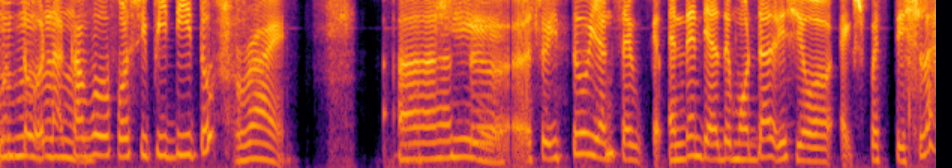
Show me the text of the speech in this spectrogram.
Mhm, untuk nak mhm. cover for CPD tu. Right Uh, Okay. so so itu yang saya and then the other modal is your expertise lah.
